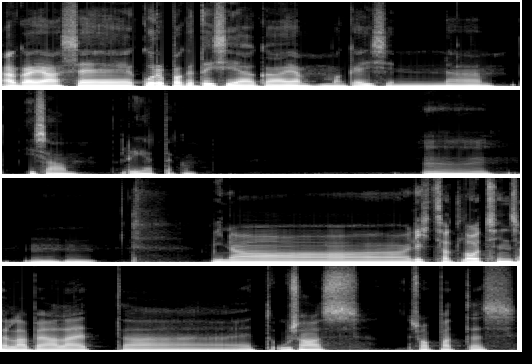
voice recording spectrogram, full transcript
aga jah see kurb aga tõsi aga jah ma käisin äh, isa riietega mm.. mm -hmm. mina lihtsalt lootsin selle peale, et, et USA-s shopates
